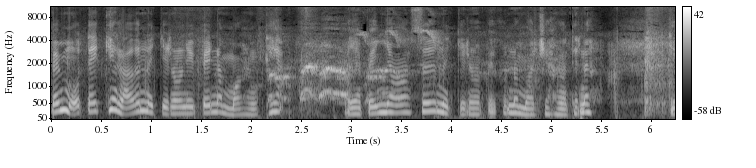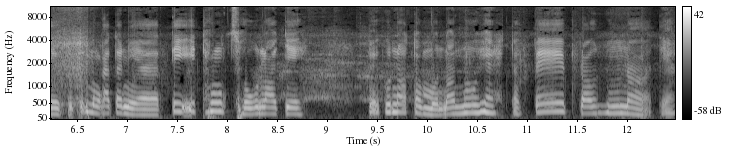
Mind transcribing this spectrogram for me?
bé mổ tết kia lỡ này chị trong đi. Bé nằm mỏ hàng thép. Giờ bé nho xứ này chị trong bé cũng nằm mỏ chê hàng thế này chị cũng mong cái tên này tí thông số lo chị bé cũng nó tôm muốn ăn nuôi ha tao bé bao nuôi nọ thế à.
